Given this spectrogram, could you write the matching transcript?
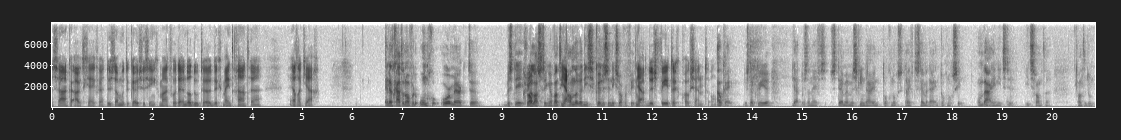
zaken uitgeven. Dus daar moeten keuzes in gemaakt worden. En dat doet eh, de gemeenteraad eh, elk jaar. En dat gaat dan over de ongeoormerkte belastingen. Want die Ja. andere die kunnen ze niks over vinden. Ja, dus 40 procent. Oké, dus dan kun je. Ja, dus dan heeft stemmen misschien daarin toch nog. Heeft stemmen daarin toch nog zin. Om daarin iets, te, iets van, te, van te doen.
